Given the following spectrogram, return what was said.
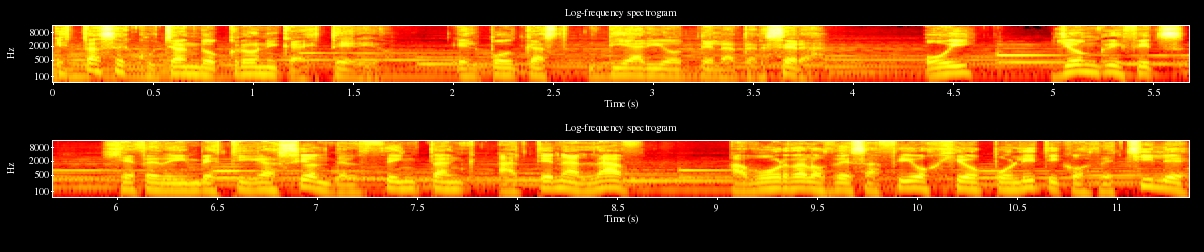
Estás escuchando Crónica Estéreo, el podcast diario de la Tercera. Hoy, John Griffiths, jefe de investigación del think tank Athena Lab, aborda los desafíos geopolíticos de Chile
